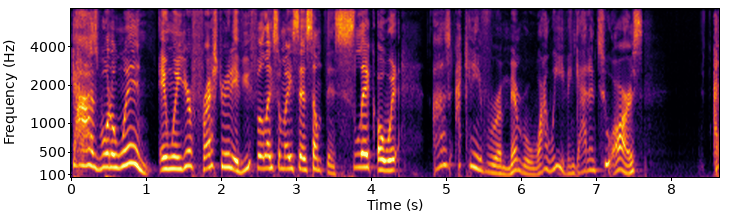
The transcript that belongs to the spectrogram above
guys want to win. And when you're frustrated, if you feel like somebody says something slick or what, honestly, I can't even remember why we even got into ours. I,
